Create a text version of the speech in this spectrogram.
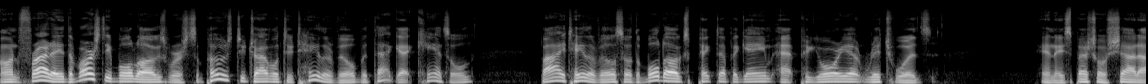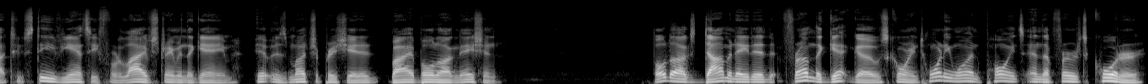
On Friday, the varsity Bulldogs were supposed to travel to Taylorville, but that got canceled by Taylorville, so the Bulldogs picked up a game at Peoria Richwoods. And a special shout out to Steve Yancey for live streaming the game. It was much appreciated by Bulldog Nation. Bulldogs dominated from the get go, scoring 21 points in the first quarter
